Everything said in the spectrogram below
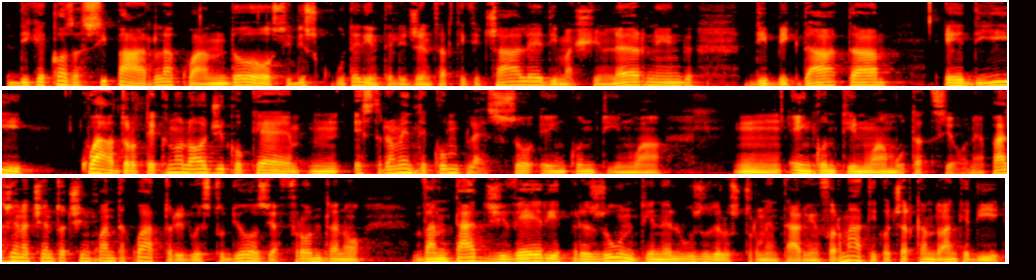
di che cosa si parla quando si discute di intelligenza artificiale, di machine learning, di big data e di quadro tecnologico che è mh, estremamente complesso e in continua mm, e in continua mutazione. A pagina 154 i due studiosi affrontano vantaggi veri e presunti nell'uso dello strumentario informatico, cercando anche di,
